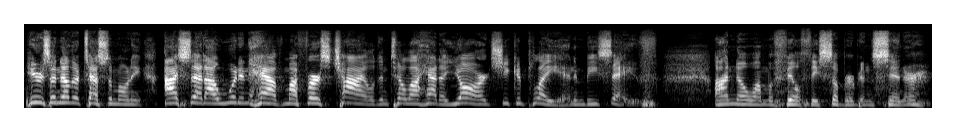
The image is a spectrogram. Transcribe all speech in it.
here's another testimony. I said I wouldn't have my first child until I had a yard she could play in and be safe. I know I'm a filthy suburban sinner.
